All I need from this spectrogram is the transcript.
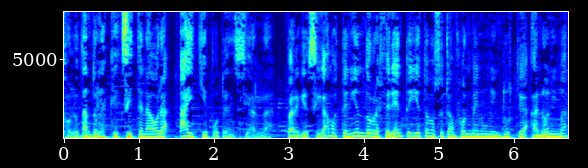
Por lo tanto, las que existen ahora hay que potenciarlas para que sigamos teniendo referentes y esto no se transforme en una industria anónima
